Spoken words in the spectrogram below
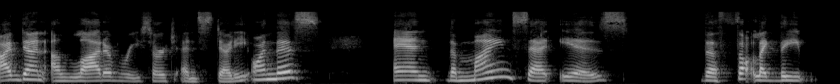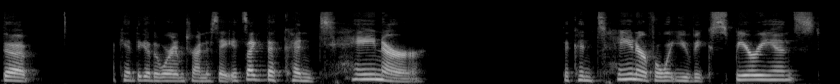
I've done a lot of research and study on this. And the mindset is the thought, like the, the, I can't think of the word I'm trying to say. It's like the container the container for what you've experienced,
